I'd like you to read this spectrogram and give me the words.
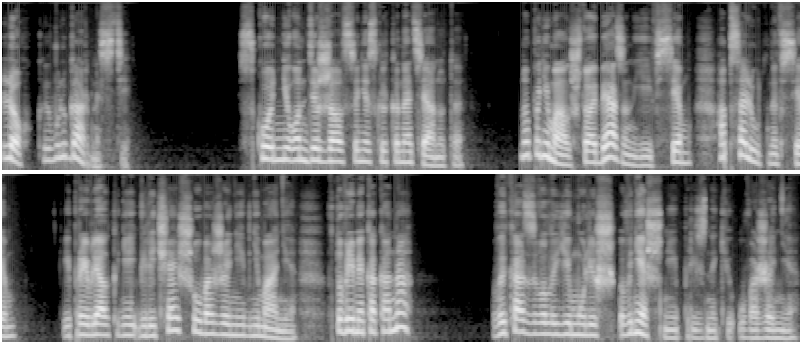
легкой вульгарности. С Конни он держался несколько натянуто, но понимал, что обязан ей всем, абсолютно всем, и проявлял к ней величайшее уважение и внимание, в то время как она — выказывала ему лишь внешние признаки уважения.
